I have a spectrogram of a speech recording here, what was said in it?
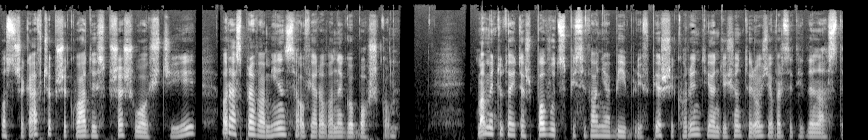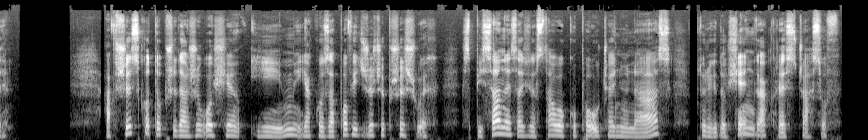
ostrzegawcze przykłady z przeszłości oraz prawa mięsa ofiarowanego bożkom. Mamy tutaj też powód spisywania Biblii w 1 Koryntian 10 rozdział werset 11. A wszystko to przydarzyło się im jako zapowiedź rzeczy przyszłych, spisane zaś zostało ku pouczeniu nas, których dosięga kres czasów.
